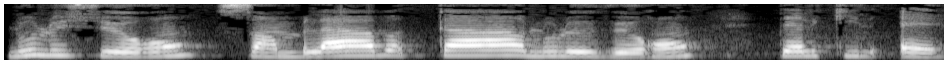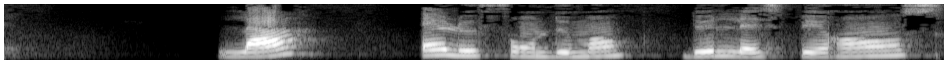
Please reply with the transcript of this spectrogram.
Nous lui serons semblables car nous le verrons tel qu'il est. Là est le fondement de l'espérance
